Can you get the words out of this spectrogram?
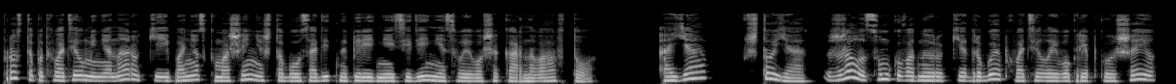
Просто подхватил меня на руки и понес к машине, чтобы усадить на переднее сиденье своего шикарного авто. А я что я? Сжала сумку в одной руке, другой обхватила его крепкую шею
